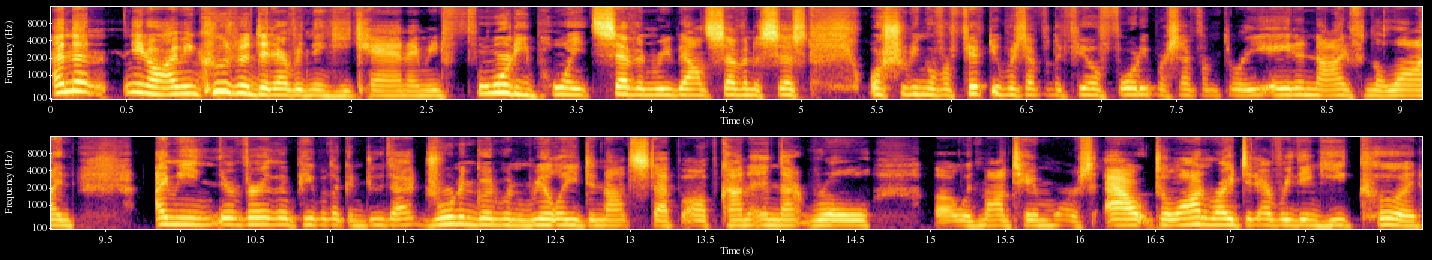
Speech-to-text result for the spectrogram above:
and then you know, I mean, Kuzma did everything he can. I mean, forty points, seven rebounds, seven assists, while shooting over fifty percent from the field, forty percent from three, eight and nine from the line. I mean, there are very little people that can do that. Jordan Goodwin really did not step up, kind of in that role. Uh, with Monte Morris out, Delon Wright did everything he could.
